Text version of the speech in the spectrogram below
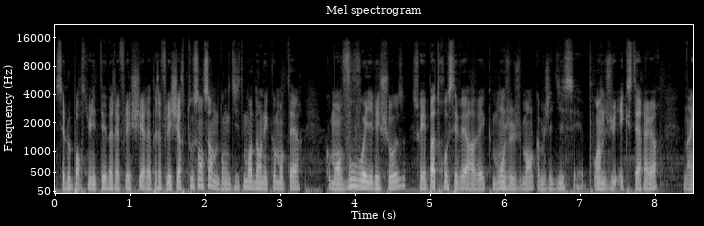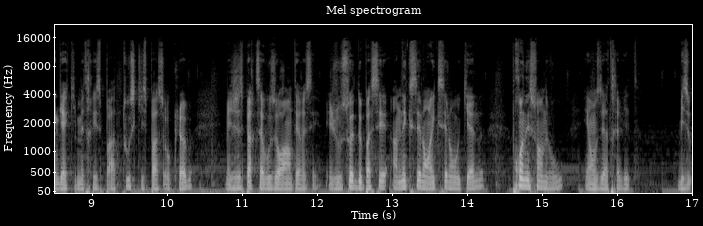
C'est l'opportunité de réfléchir et de réfléchir tous ensemble. Donc dites-moi dans les commentaires comment vous voyez les choses. Soyez pas trop sévère avec mon jugement. Comme j'ai dit, c'est point de vue extérieur d'un gars qui maîtrise pas tout ce qui se passe au club. Mais j'espère que ça vous aura intéressé. Et je vous souhaite de passer un excellent, excellent week-end. Prenez soin de vous et on se dit à très vite. Bisous.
